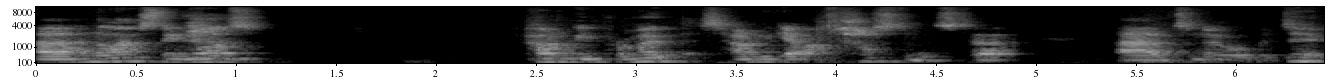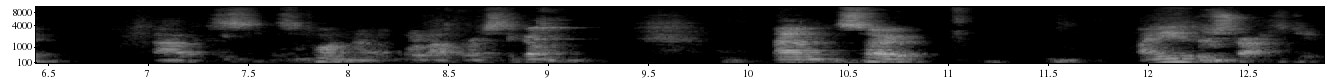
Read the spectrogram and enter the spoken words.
Uh, and the last thing was, how do we promote this? How do we get our customers to um, to know what we're doing? Uh, because it's important. Now, what about the rest of the government? Um, so I needed a strategy.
